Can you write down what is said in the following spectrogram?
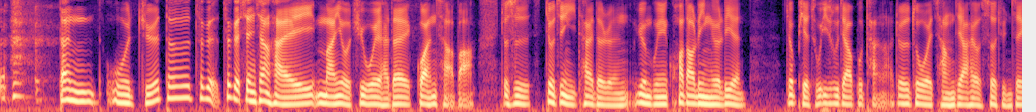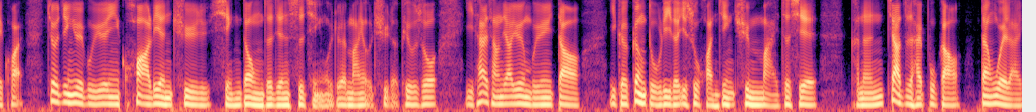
但我觉得这个这个现象还蛮有趣，我也还在观察吧。就是究竟以太的人愿不愿意跨到另一个链？就撇除艺术家不谈了，就是作为藏家还有社群这一块，究竟愿不愿意跨链去行动这件事情，我觉得蛮有趣的。比如说，以太藏家愿不愿意到一个更独立的艺术环境去买这些可能价值还不高，但未来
